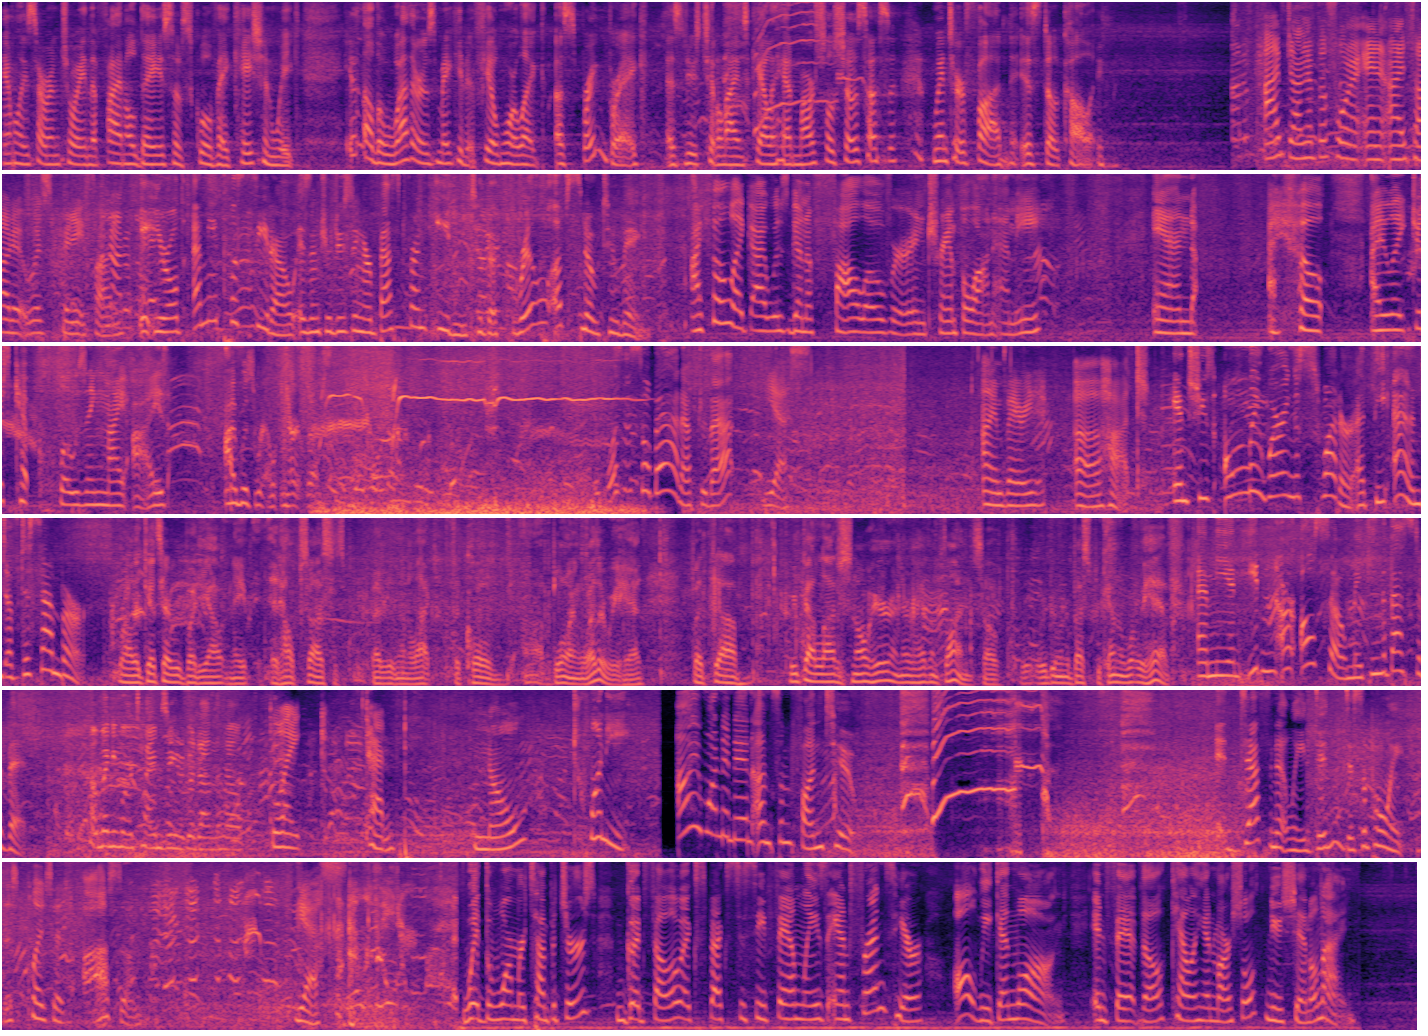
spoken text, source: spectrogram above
Families are enjoying the final days of school vacation week, even though the weather is making it feel more like a spring break. As News Channel 9's Callahan Marshall shows us, winter fun is still calling. I've done it before and I thought it was pretty fun. Eight year old Emmy Placido is introducing her best friend Eden to the thrill of snow tubing. I felt like I was going to fall over and trample on Emmy. And I felt, I like just kept closing my eyes. I was really nervous. It wasn't so bad after that. Yes. I'm very uh, hot. And she's only wearing a sweater at the end of December. Well, it gets everybody out and it, it helps us. It's better than like the cold, uh, blowing weather we had. But um, we've got a lot of snow here and they're having fun. So we're doing the best we can with what we have. Emmy and Eden are also making the best of it. How many more times are you going to go down the hill? Like 10. No, 20. I wanted in on some fun too. It definitely didn't disappoint. This place is awesome. Yes. With the warmer temperatures, Goodfellow expects to see families and friends here all weekend long. In Fayetteville, Callahan Marshall, News Channel 9.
